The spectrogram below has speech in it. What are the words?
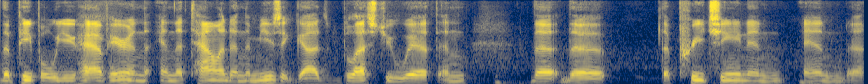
the people you have here and the, and the talent and the music God's blessed you with and the the the preaching and and uh,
